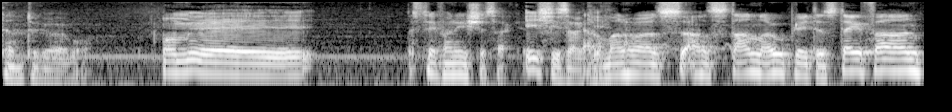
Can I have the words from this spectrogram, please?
Den tycker jag är bra. Om eh, Stefan Ishizaki. Ishizaki. Ja, man hör han stannar upp lite. Stefan...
